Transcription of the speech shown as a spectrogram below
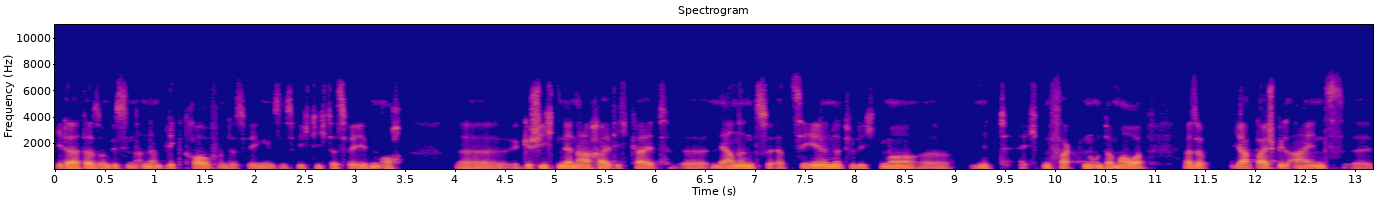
Jeder hat da so ein bisschen einen anderen Blick drauf und deswegen ist es wichtig, dass wir eben auch äh, Geschichten der Nachhaltigkeit äh, lernen zu erzählen, natürlich immer äh, mit echten Fakten untermauert. Also ja, Beispiel 1, äh,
